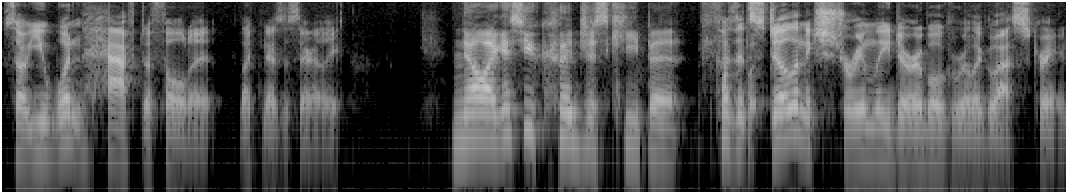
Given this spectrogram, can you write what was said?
So you wouldn't have to fold it like necessarily, No, I guess you could just keep it because it's still an extremely durable Gorilla Glass screen.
